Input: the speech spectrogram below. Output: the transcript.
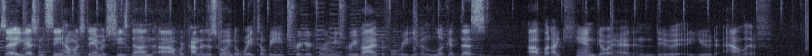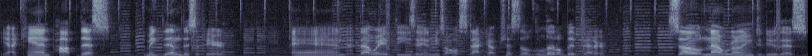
So yeah, you guys can see how much damage she's done. Uh, we're kind of just going to wait till we trigger Kurumi's revive before we even look at this. Uh, but I can go ahead and do Yud Aleph. Yeah, I can pop this, make them disappear, and that way these enemies all stack up just a little bit better. So now we're going to do this.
